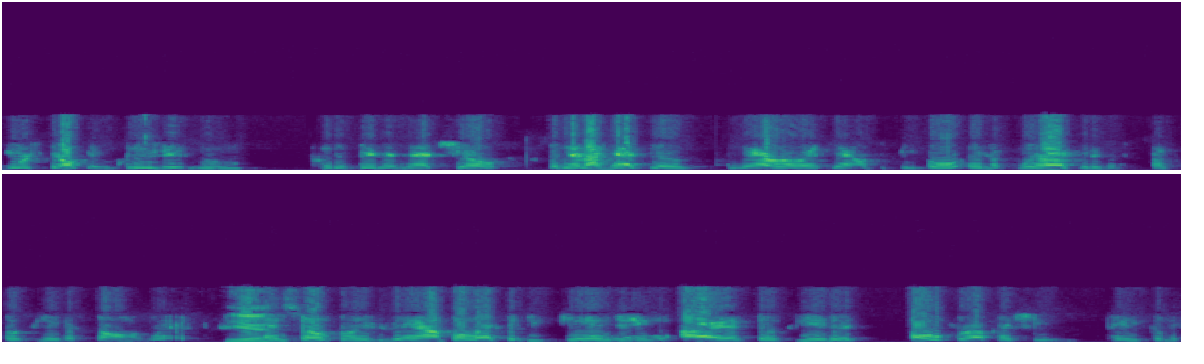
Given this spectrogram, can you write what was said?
yourself included, who could have been in that show. But then I had to narrow it down to people in, where I could associate a song with. Yes. And so, for example, at the beginning, I associated Oprah because she paid for me.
